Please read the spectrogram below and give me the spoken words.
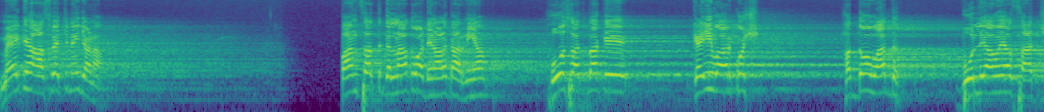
ਮੈਂ ਇਤਿਹਾਸ ਵਿੱਚ ਨਹੀਂ ਜਾਣਾ। ਪੰਜ ਸੱਤ ਗੱਲਾਂ ਤੁਹਾਡੇ ਨਾਲ ਕਰਨੀਆਂ। ਹੋ ਸਕਦਾ ਕਿ ਕਈ ਵਾਰ ਕੁਝ ਹੱਦੋਂ ਵੱਧ ਬੋਲਿਆ ਹੋਇਆ ਸੱਚ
